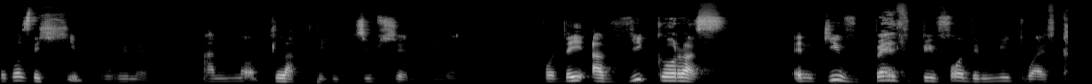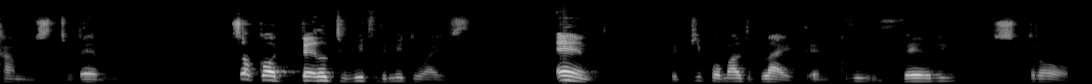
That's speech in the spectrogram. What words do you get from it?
because the Hebrew women are not like the Egyptian women, for they are vigorous and give birth before the midwife comes to them. So God dealt with the midwives, and the people multiplied and grew very strong.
